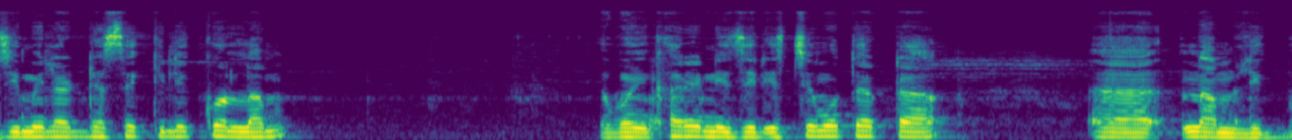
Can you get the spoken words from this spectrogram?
জিমেল অ্যাড্রেসে ক্লিক করলাম, এবং এখানে নিজের ইচ্ছে মতো একটা নাম লিখব।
